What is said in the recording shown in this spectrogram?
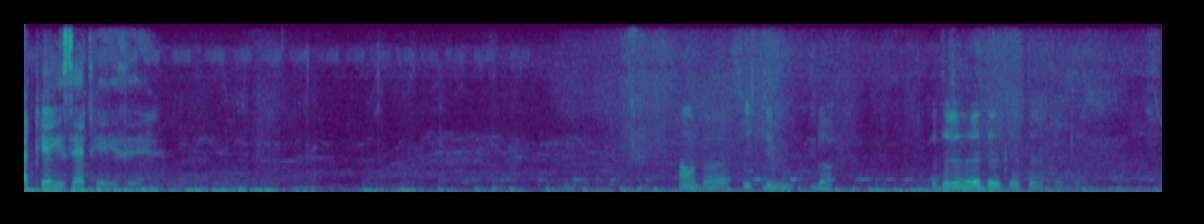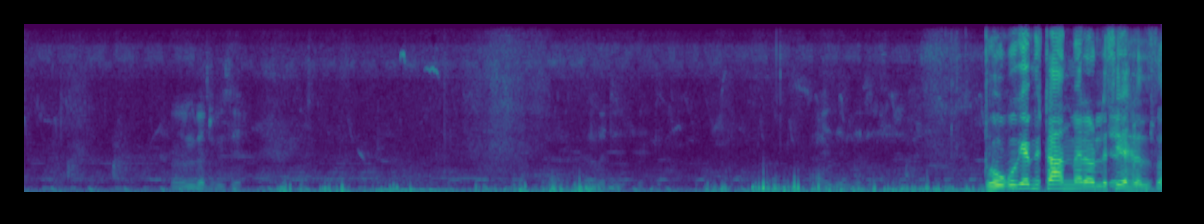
আটকে গেছে আটকে গেছে। আমার তো সিস্টেম ধরে ধরে ধরে ধরে ধরে ধরে ধরেছে ঢোক এমনি টান মেরে উঠলে ছিঁড়ে হেলে দিতে।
